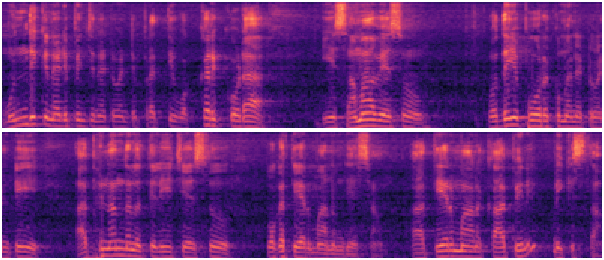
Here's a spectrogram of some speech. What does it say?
ముందుకు నడిపించినటువంటి ప్రతి ఒక్కరికి కూడా ఈ సమావేశం హృదయపూర్వకమైనటువంటి అభినందనలు తెలియచేస్తూ ఒక తీర్మానం చేశాం. ఆ తీర్మాన కాపీని మీకు ఇస్తాం.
